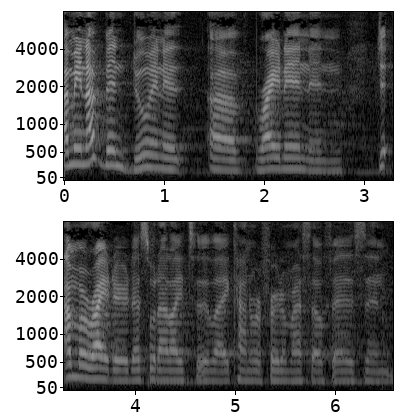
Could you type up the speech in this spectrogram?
I mean, I've been doing it, uh, writing, and j- I'm a writer. That's what I like to like kind of refer to myself as, and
